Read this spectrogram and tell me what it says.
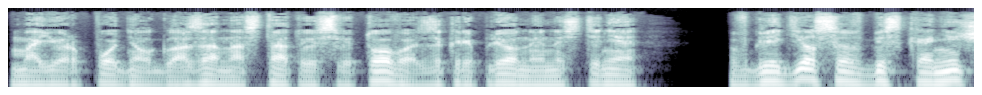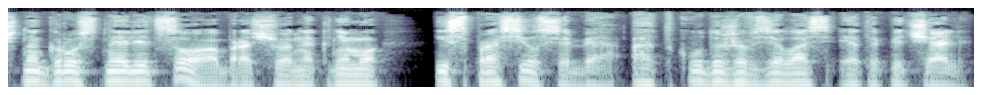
Майор поднял глаза на статую святого, закрепленную на стене, вгляделся в бесконечно грустное лицо, обращенное к нему, и спросил себя, откуда же взялась эта печаль.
